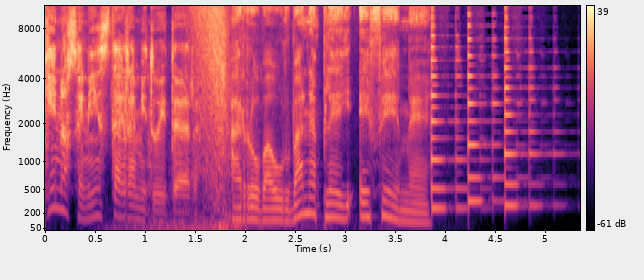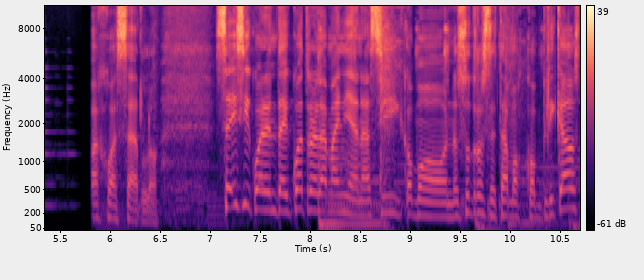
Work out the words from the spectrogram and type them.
Seguinos en Instagram y Twitter. Arroba Urbana Play FM. bajo hacerlo. 6 y 44 de la mañana, así como nosotros estamos complicados,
